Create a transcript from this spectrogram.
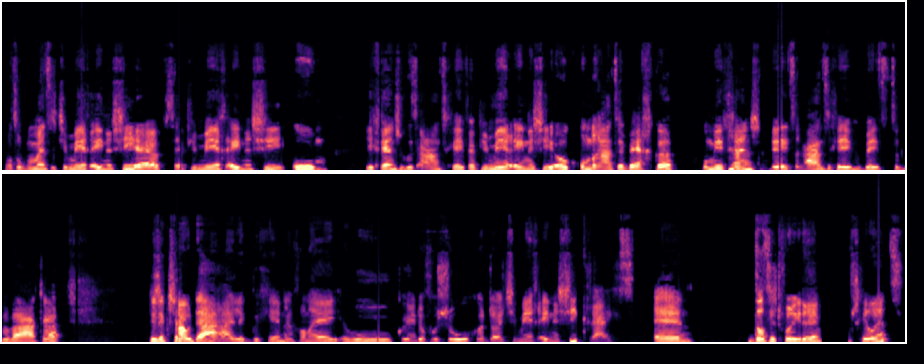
Want op het moment dat je meer energie hebt, heb je meer energie om je grenzen goed aan te geven. Heb je meer energie ook om eraan te werken. Om je grenzen beter aan te geven, beter te bewaken. Dus ik zou daar eigenlijk beginnen van, hey, hoe kun je ervoor zorgen dat je meer energie krijgt? En dat is voor iedereen verschillend.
